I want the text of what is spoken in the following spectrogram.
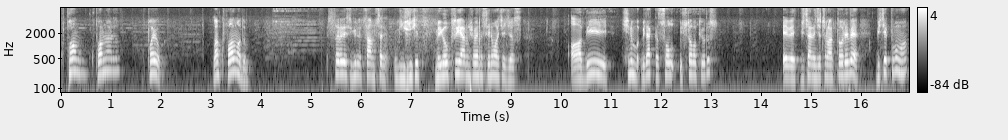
Kupam, kupam nerede? Kupa yok. Lan kupa almadım. Sarıdesi günü tamam sen bir yürü git. Megabox'u gelmiş oyuna seni mi açacağız? Abi şimdi bir dakika sol üste bakıyoruz. Evet bir tane jeton aktör ve bir tek bu mu?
